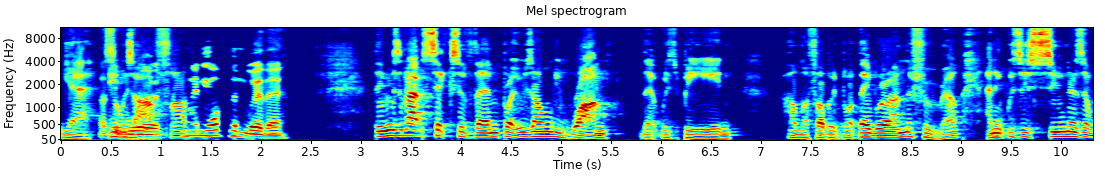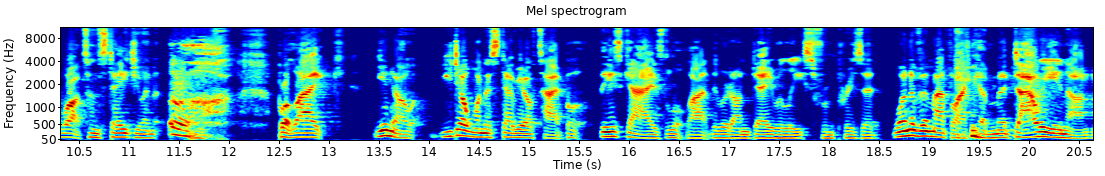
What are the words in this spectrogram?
Yeah, That's it was worst. awful. How many of them were there? There was about six of them, but it was only one that was being homophobic. But they were on the front row, and it was as soon as I walked on stage, you went ugh. But like you know, you don't want to stereotype, but these guys looked like they were on day release from prison. One of them had like a medallion on,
